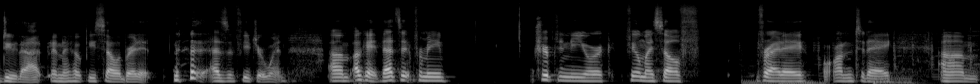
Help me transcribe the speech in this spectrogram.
do that and I hope you celebrate it as a future win. Um, okay, that's it for me trip to New York, feel myself Friday on today, um,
